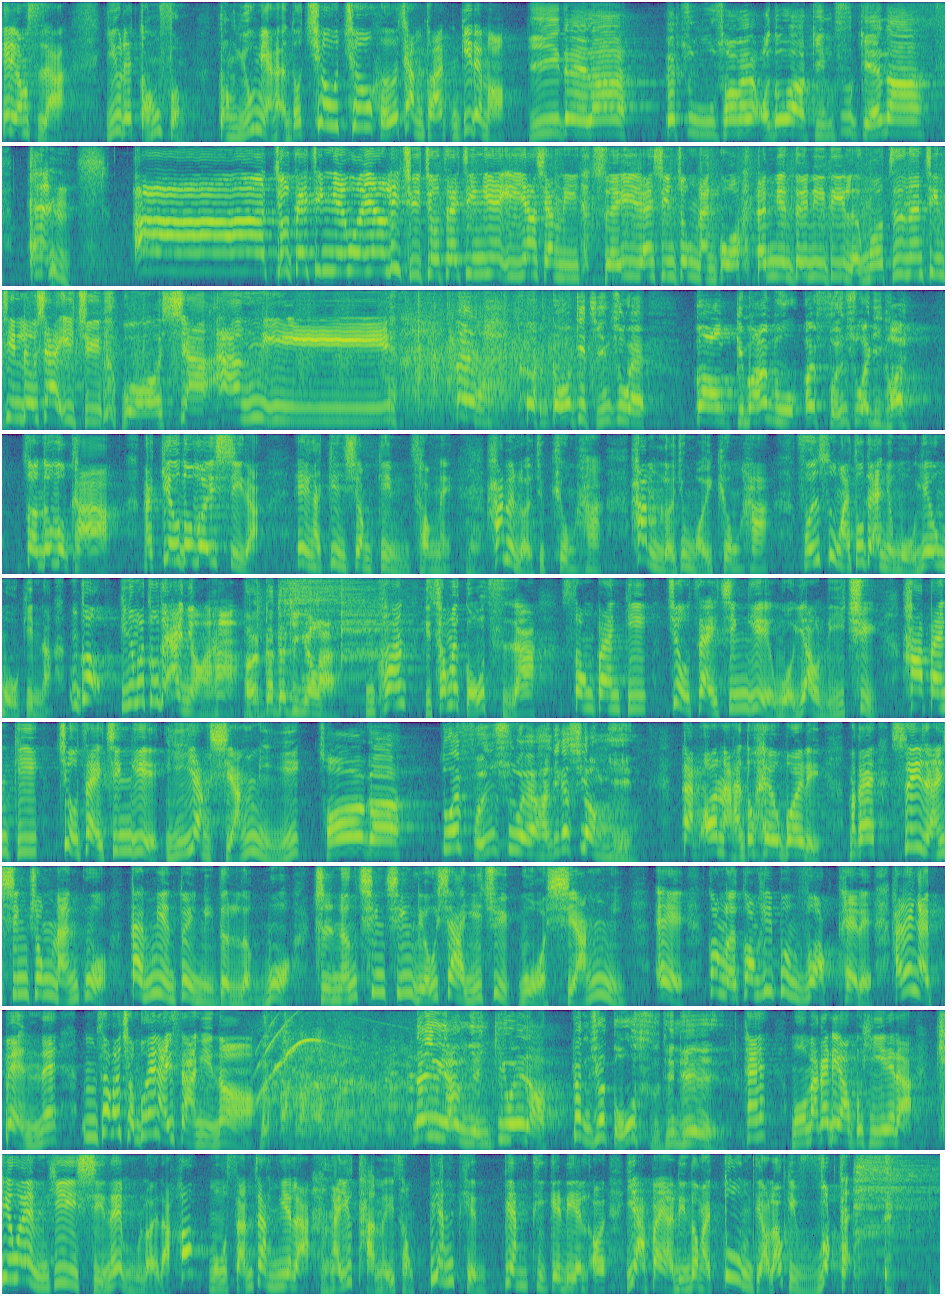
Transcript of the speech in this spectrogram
迄两时啊，有咧东风，东有名的很多秋秋合唱团，你记得吗？记得啦。个主唱的我都啊金志坚啊，啊！就在今夜我要离去，就在今夜一样想你。虽然心中难过，但面对你的冷漠，只能轻轻留下一句我想你。哎，讲得清楚诶。讲今晚不爱分数爱离开，转都不卡，我叫都会死啦。哎，我见上见唔冲呢，哈没来就强哈，哈唔来就冇强哈。分数我做得按样无腰无劲啦，不过今天我做得按样啊哈。呃，更加紧张啊！你看你唱的歌词啊，上班机就在今夜我要离去，下班机就在今夜一样想你。错个，都系分数诶，喊你个想你。答案哪还都后背哩，马该虽然心中难过，但面对你的冷漠，只能轻轻留下一句我想你。哎，讲来讲去本 work 嘞，还咧爱变呢，唔错，我全部爱杀人哦。那有人研究的啦，更唔是个狗屎天天。嘿，无嘛个了不起的啦，Q 的唔去，信的唔来啦，哈，无三张嘢啦，我又谈了一场冰天冰地的恋爱，亚伯啊，连到我躲唔掉，老给 work。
